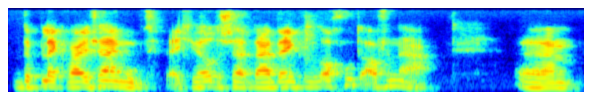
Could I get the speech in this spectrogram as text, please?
de plek waar je zijn moet. Weet je wel? Dus daar, daar denken we wel goed over na. Um,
